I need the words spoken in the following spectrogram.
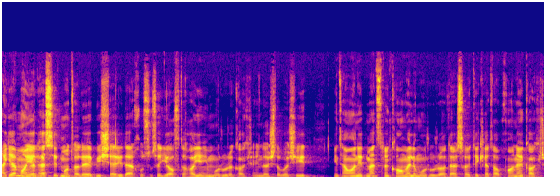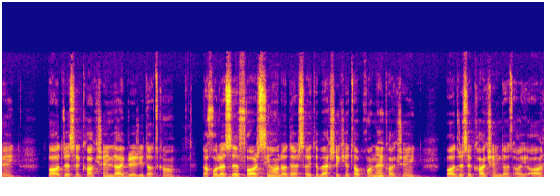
اگر مایل هستید مطالعه بیشتری در خصوص یافته های این مرور کاکرین داشته باشید، می توانید متن کامل مرور را در سایت کتابخانه کاکرین با آدرس cochranelibrary.com و خلاصه فارسی آن را در سایت بخش کتابخانه کاکرین با آدرس cochrane.ir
